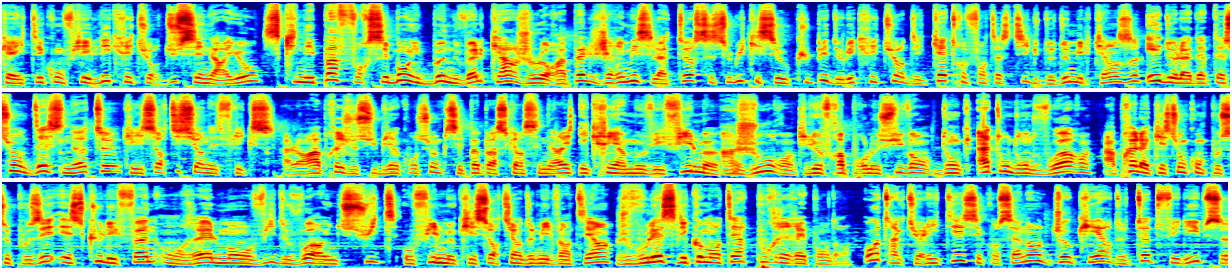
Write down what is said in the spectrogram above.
qu'a été confié l'écriture du scénario, ce qui n'est pas forcément une bonne nouvelle car je le rappelle, Jeremy Slater c'est celui qui s'est occupé de l'écriture des 4 Fantastiques de 2015 et de l'adaptation Death Note qui est sorti sur Netflix. Alors après, je suis bien conscient que c'est pas parce qu'un scénariste écrit un mauvais film un jour qu'il le fera pour le suivant, donc attendons de voir. Après, la question qu'on peut se poser, est-ce que les fans ont réellement envie de voir une suite au film qui est sorti en 2021 Je vous laisse les commentaires pour répondre. Autre actualité, c'est concernant Joker de Todd Phillips.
